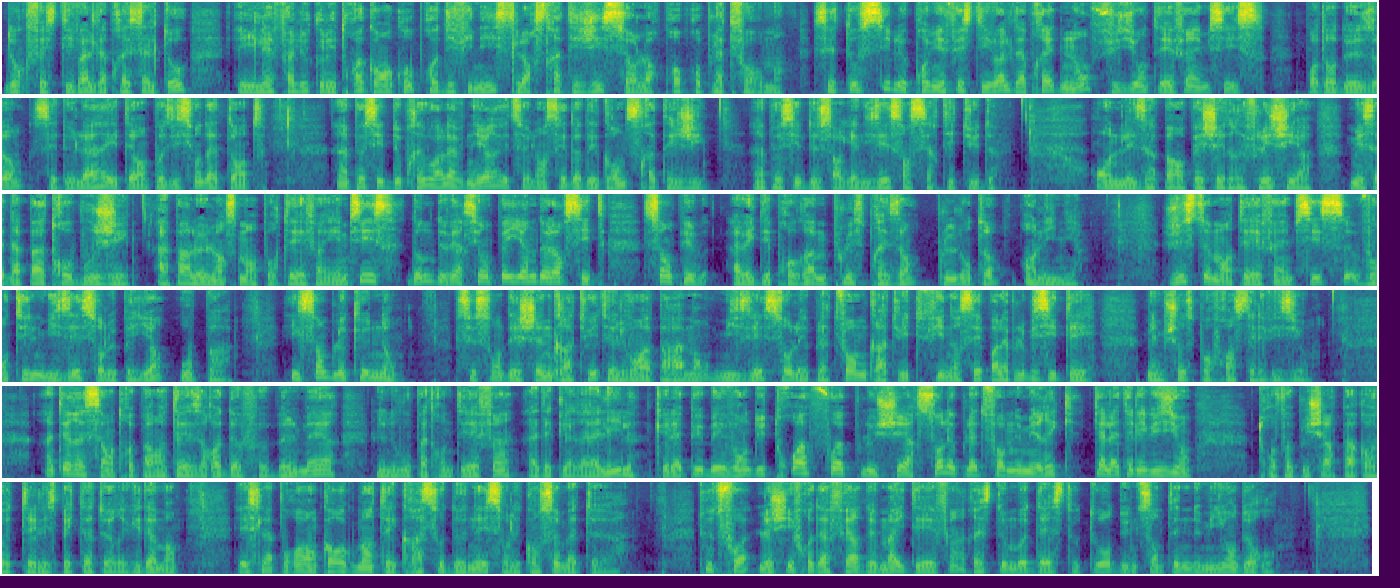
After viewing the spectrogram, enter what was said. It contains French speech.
donc festival d'après Salto, et il a fallu que les trois grands groupes redéfinissent leur stratégie sur leur propre plateforme. C'est aussi le premier festival d'après non-fusion TF1 M6. Pendant deux ans, ces deux-là étaient en position d'attente. Impossible de prévoir l'avenir et de se lancer dans des grandes stratégies. Impossible de s'organiser sans certitude. On ne les a pas empêchés de réfléchir, mais ça n'a pas trop bougé, à part le lancement pour TF1 et M6, donc de versions payantes de leur site, sans pub, avec des programmes plus présents, plus longtemps en ligne. Justement, TF1 M6 vont-ils miser sur le payant ou pas? Il semble que non. Ce sont des chaînes gratuites et elles vont apparemment miser sur les plateformes gratuites financées par la publicité. Même chose pour France Télévisions. Intéressant, entre parenthèses, Rodolphe Belmer, le nouveau patron de TF1, a déclaré à Lille que la pub est vendue trois fois plus cher sur les plateformes numériques qu'à la télévision. Trois fois plus cher par euh, téléspectateur, évidemment. Et cela pourra encore augmenter grâce aux données sur les consommateurs. Toutefois, le chiffre d'affaires de MyTF1 reste modeste, autour d'une centaine de millions d'euros.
